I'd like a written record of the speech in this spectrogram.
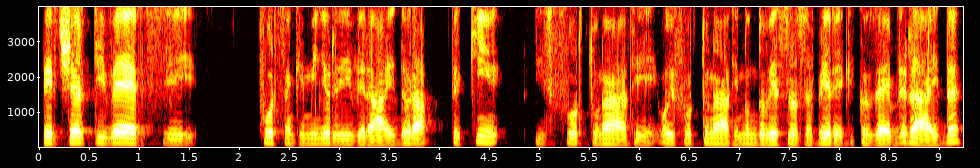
per certi versi forse anche migliori di Veride. Ora, per chi gli sfortunati o i fortunati non dovessero sapere che cos'è Veride,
